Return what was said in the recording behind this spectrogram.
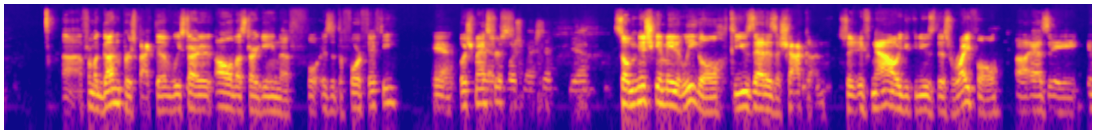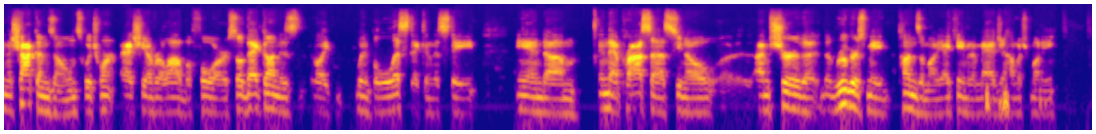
uh, from a gun perspective. We started all of us started getting the four. Is it the 450? Yeah, Bushmasters. Yeah, Bushmaster. Yeah. So Michigan made it legal to use that as a shotgun. So if now you could use this rifle uh, as a in the shotgun zones, which weren't actually ever allowed before. So that gun is like went ballistic in the state, and um, in that process, you know, uh, I'm sure that the Rugers made tons of money. I can't even imagine how much money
